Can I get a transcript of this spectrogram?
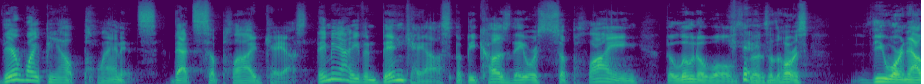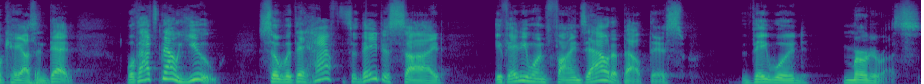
they're wiping out planets that supplied chaos. They may not even been chaos, but because they were supplying the Luna Wolves, the, the horse, you are now chaos and dead. Well, that's now you. So what they have, so they decide if anyone finds out about this, they would murder us.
